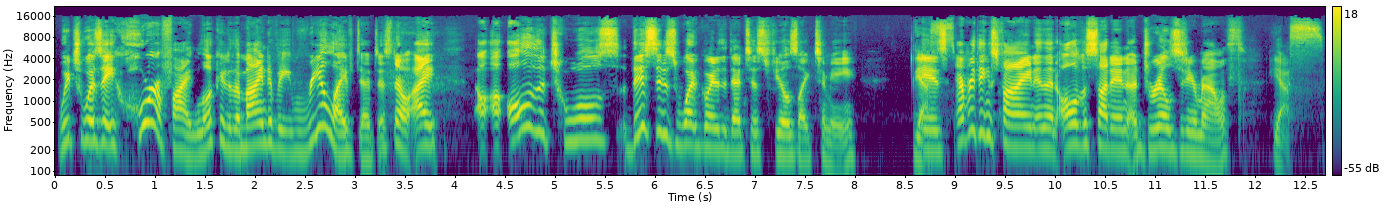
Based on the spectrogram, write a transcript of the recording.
which was a horrifying look into the mind of a real life dentist. No, I, all of the tools. This is what going to the dentist feels like to me. Yes. Is everything's fine, and then all of a sudden a drill's in your mouth, yes.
